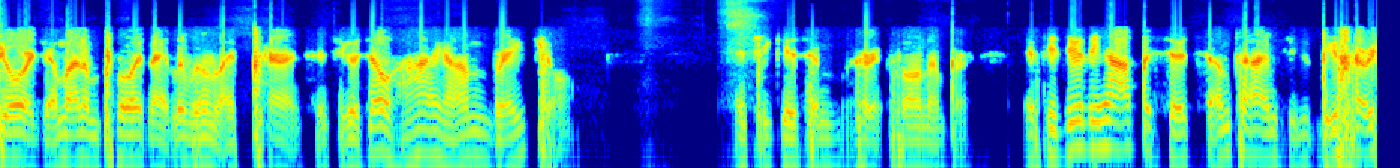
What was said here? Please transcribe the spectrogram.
George. I'm unemployed and I live with my parents." And she goes, "Oh, hi, I'm Rachel." And she gives him her phone number if you do the opposite, sometimes you'd be very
